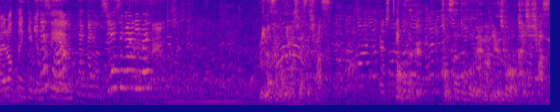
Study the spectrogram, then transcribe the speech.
I don't think you can see him. からお知らせがあります皆様にお知らせします There's まも Tinky. なくコンサートホールへの入場を開始します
